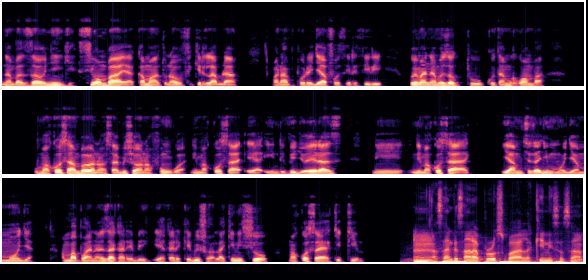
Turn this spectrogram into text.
namba zao nyingi sio mbaya kama tunavyofikiri labda wanaporejea 433. Koeman ameweza kutamka kwamba makosa ambayo yanawasababisha wanafungwa ni makosa ya individual errors, ni, ni makosa ya mchezaji mmoja mmoja ambapo yanaweza yakarekebishwa, lakini sio makosa ya kitimu. Mm, asante sana Prosper, lakini sasa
